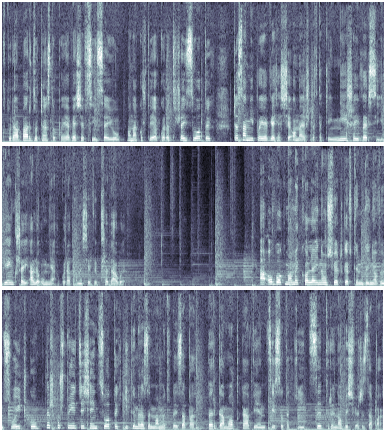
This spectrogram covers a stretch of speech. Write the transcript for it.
która bardzo często pojawia się w Sinseju. Ona kosztuje akurat 6 zł. Czasami pojawia się ona jeszcze w takiej mniejszej wersji i większej, ale u mnie akurat one się wyprzedały. A obok mamy kolejną świeczkę w tym dyniowym słoiczku. Też kosztuje 10 zł i tym razem mamy tutaj zapach bergamotka, więc jest to taki cytrynowy, świeży zapach.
